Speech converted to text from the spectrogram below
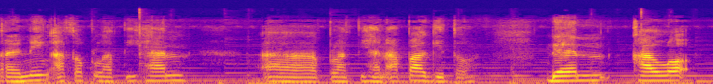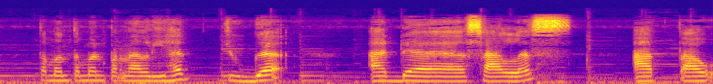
training atau pelatihan uh, pelatihan apa gitu. Dan kalau teman-teman pernah lihat juga ada sales atau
